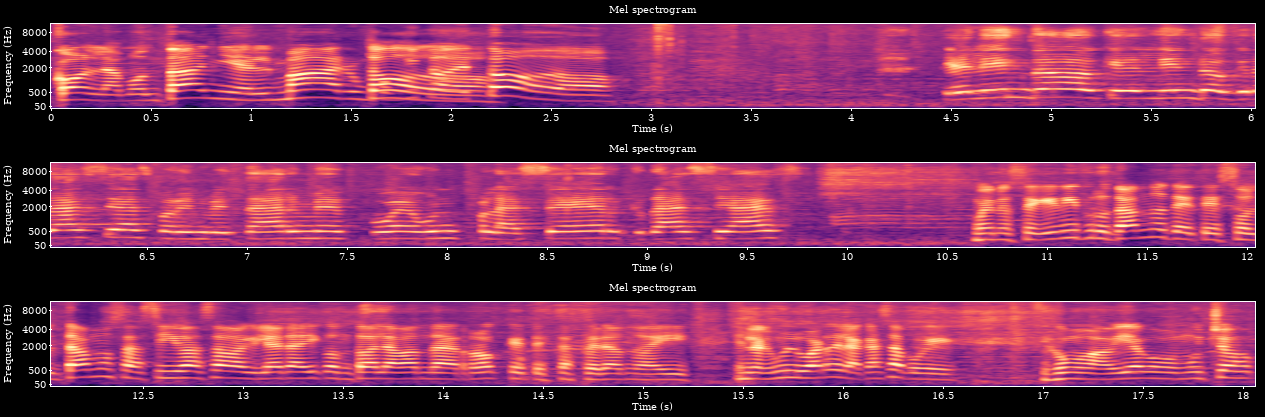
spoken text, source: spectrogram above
con la montaña, el mar, un poquito de todo. Qué lindo, qué lindo. Gracias por invitarme. Fue un placer. Gracias. Bueno, seguí disfrutándote, te soltamos, así vas a bailar ahí con toda la banda de rock que te está esperando ahí, en algún lugar de la casa, porque es como había como mucho,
